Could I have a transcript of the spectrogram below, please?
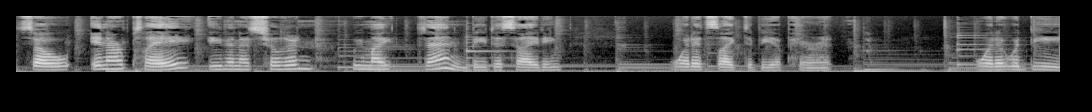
So, in our play, even as children, we might then be deciding what it's like to be a parent what it would be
